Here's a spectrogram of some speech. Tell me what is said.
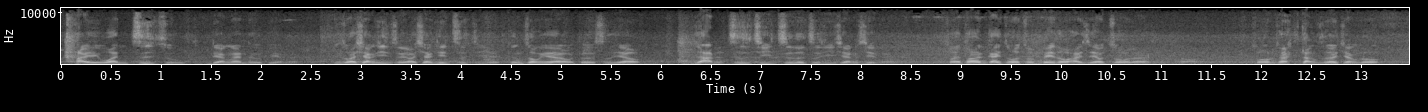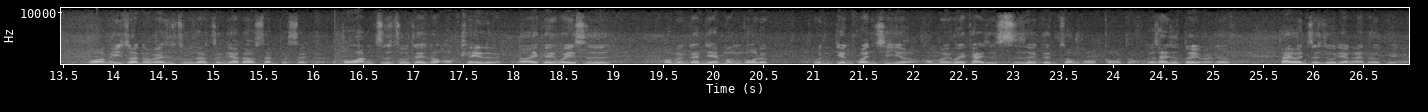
台湾自主，两岸和平啊。你说要相信谁？要相信自己。更重要的是要让自己值得自己相信的。所以台湾该做的准备都还是要做的哦。所以我们才当时来讲说，国防预算我们还是主张增加到三 percent 的，国防自主这些都 OK 的，然后也可以维持。我们跟这些盟国的稳定关系哦，我们会开始试着跟中国沟通，这才是对嘛？就台湾自主，两岸和平啊！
